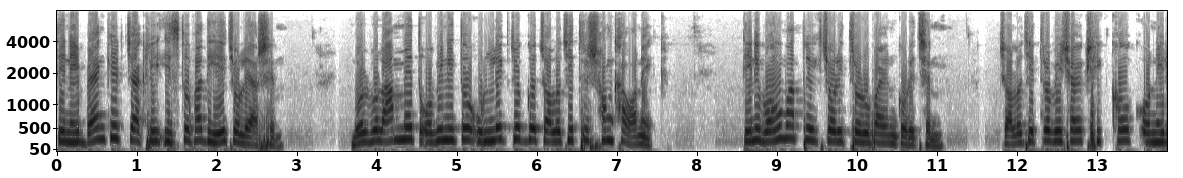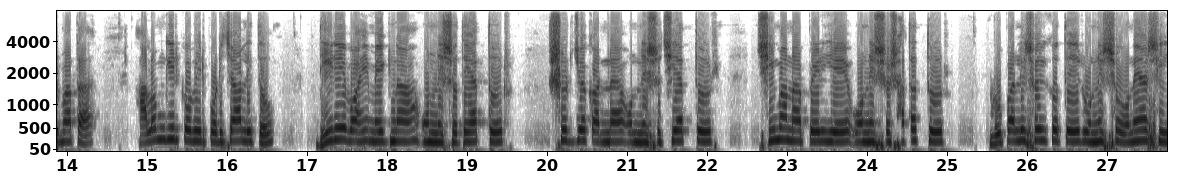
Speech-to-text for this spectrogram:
তিনি ব্যাংকের চাকরি ইস্তফা দিয়ে চলে আসেন। বুলবুল আহমেদ অভিনীত উল্লেখযোগ্য চলচ্চিত্রের সংখ্যা অনেক। তিনি বহুমাত্রিক চরিত্র রূপায়ণ করেছেন। চলচ্চিত্র বিষয়ক শিক্ষক ও নির্মাতা আলমগীর কবির পরিচালিত ধীরে বহে মেঘনা উনিশশো তেহাত্তর, সূর্যকন্যা উনিশশো ছিয়াত্তর, সীমানা পেরিয়ে উনিশশো সাতাত্তর রূপালী সৈকতের উনিশশো উনআশি,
